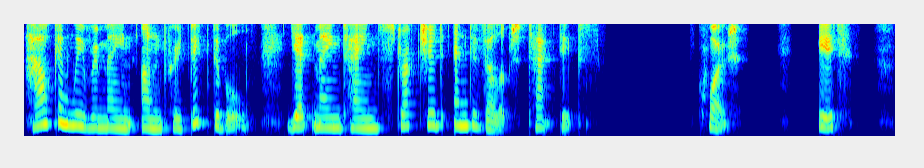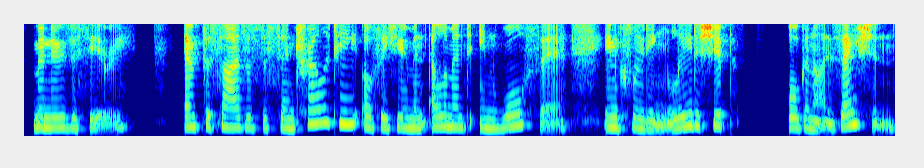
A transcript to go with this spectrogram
How can we remain unpredictable yet maintain structured and developed tactics? Quote, it, maneuver theory, emphasizes the centrality of the human element in warfare, including leadership, organization,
